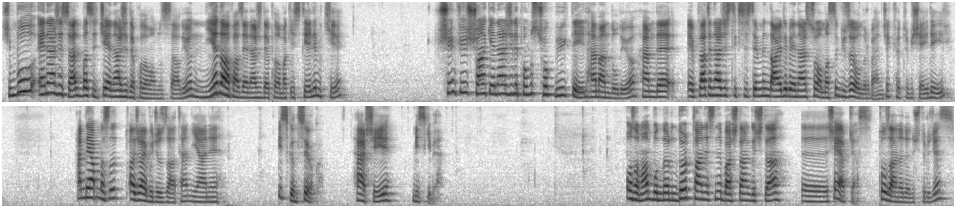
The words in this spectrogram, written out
Şimdi bu enerjisel basitçe enerji depolamamızı sağlıyor. Niye daha fazla enerji depolamak isteyelim ki? Çünkü şu anki enerji depomuz çok büyük değil. Hemen doluyor. Hem de Eplat enerjistik sisteminin de ayrı bir enerjisi olması güzel olur bence. Kötü bir şey değil. Hem de yapması acayip ucuz zaten. Yani bir sıkıntısı yok. Her şeyi mis gibi. O zaman bunların 4 tanesini başlangıçta eee, şey yapacağız. Toz haline dönüştüreceğiz.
